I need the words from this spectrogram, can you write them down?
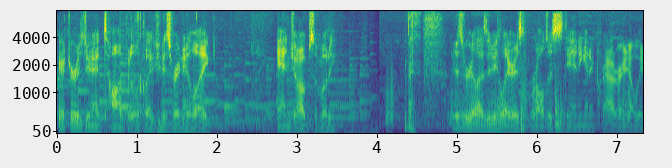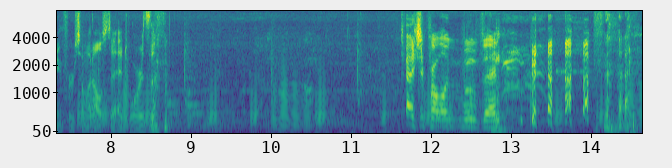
Character was doing a taunt, but it looked like she was ready to like hand job somebody. I just realized it'd be hilarious if we're all just standing in a crowd right now, waiting for someone else to head towards them. I should probably move then.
